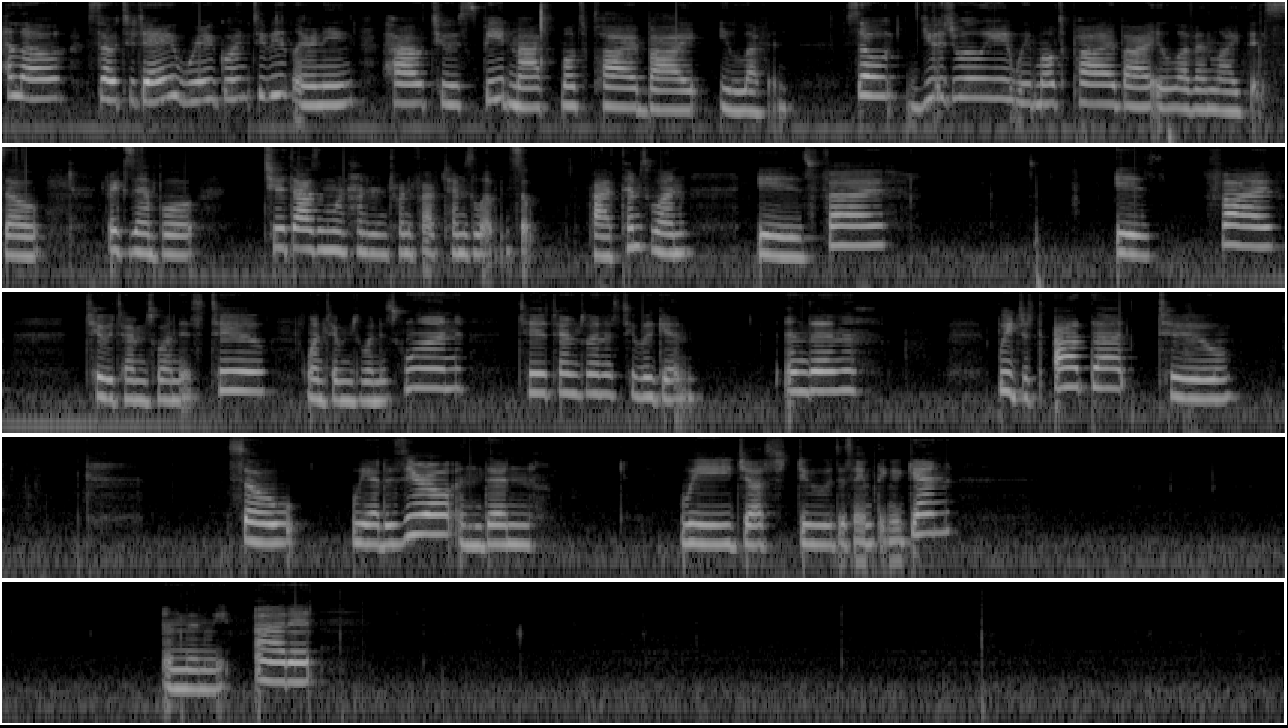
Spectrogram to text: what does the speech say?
Hello, so today we're going to be learning how to speed math multiply by 11. So usually we multiply by 11 like this. So for example, 2,125 times 11. So 5 times 1 is 5, is 5, 2 times 1 is 2, 1 times 1 is 1, 2 times 1 is 2 again. And then we just add that to, so we add a zero and then we just do the same thing again. And then we add it.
